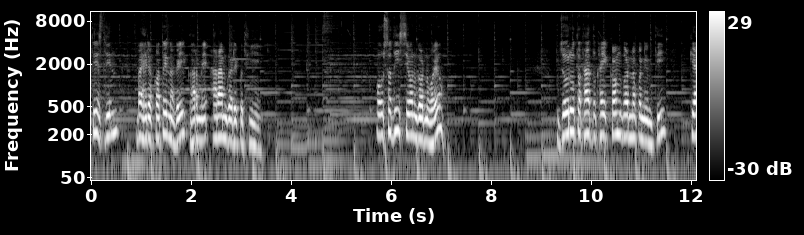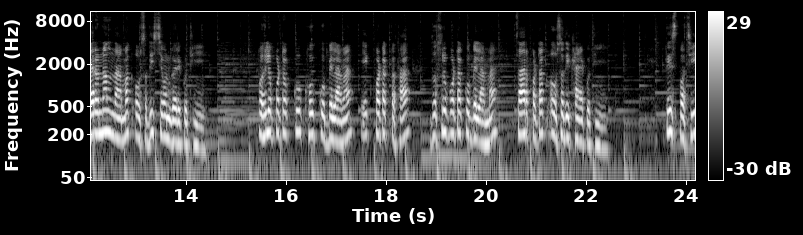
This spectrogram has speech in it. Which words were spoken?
त्यस दिन बाहिर कतै नगई घरमै आराम गरेको थिएँ। औषधि सेवन गर्नुभयो? ज्वरो तथा दुखाइ कम गर्नको निम्ति क्यारोनल नामक औषधि सेवन गरेको थिएँ। पहिलो पटकको खोपको बेलामा एक पटक तथा दोस्रो पटकको बेलामा चार पटक औषधि खाएको थिएँ। त्यसपछि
